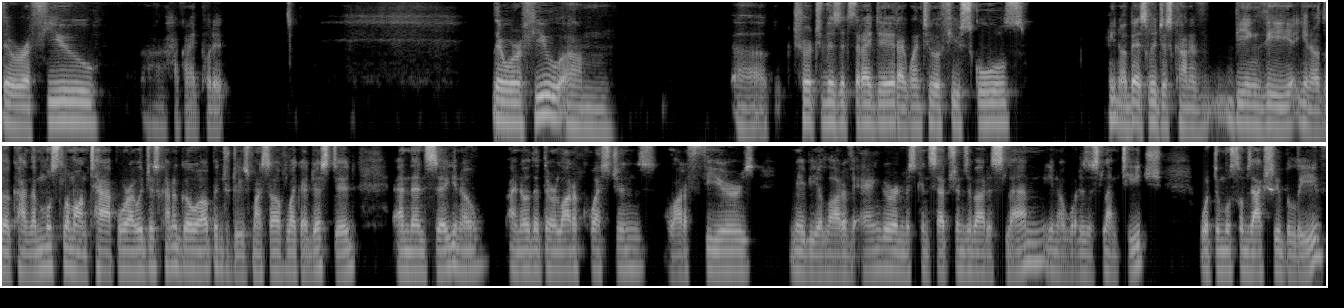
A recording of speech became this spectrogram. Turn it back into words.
there were a few uh, how can i put it there were a few um, uh, church visits that I did. I went to a few schools, you know, basically just kind of being the, you know, the kind of Muslim on tap where I would just kind of go up, introduce myself like I just did, and then say, you know, I know that there are a lot of questions, a lot of fears, maybe a lot of anger and misconceptions about Islam. You know, what does Islam teach? What do Muslims actually believe?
